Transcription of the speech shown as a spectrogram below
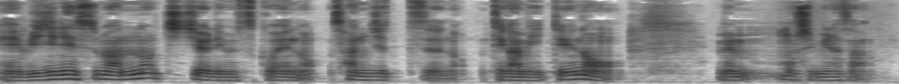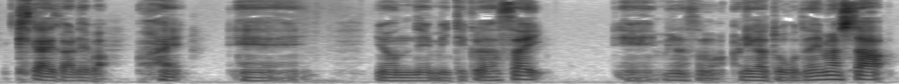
えー、ビジネスマンの父より息子への30通の手紙というのを、もし皆さん、機会があれば、はい、えー、読んでみてください。えー、皆様ありがとうございました。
